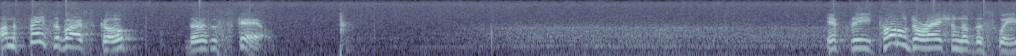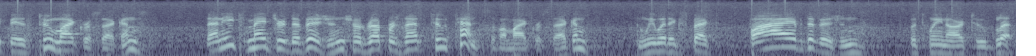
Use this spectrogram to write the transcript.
On the face of our scope, there is a scale. If the total duration of the sweep is two microseconds, then each major division should represent two-tenths of a microsecond, and we would expect five divisions between our two blips.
